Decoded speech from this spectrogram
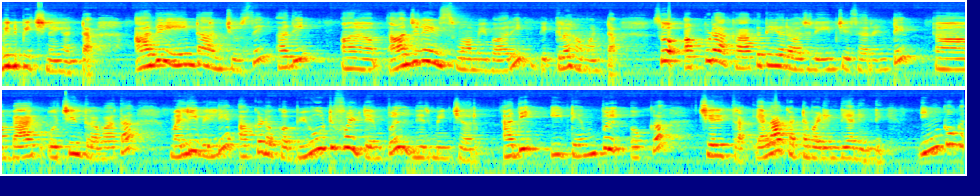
వినిపించినాయి అంట అది ఏంటా అని చూస్తే అది ఆంజనేయ స్వామి వారి విగ్రహం అంట సో అప్పుడు ఆ కాకతీయ రాజులు ఏం చేశారంటే బ్యాగ్ వచ్చిన తర్వాత మళ్ళీ వెళ్ళి అక్కడ ఒక బ్యూటిఫుల్ టెంపుల్ నిర్మించారు. అది ఈ టెంపుల్ ఒక చరిత్ర ఎలా కట్టబడింది అనింది. ఇంకొక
